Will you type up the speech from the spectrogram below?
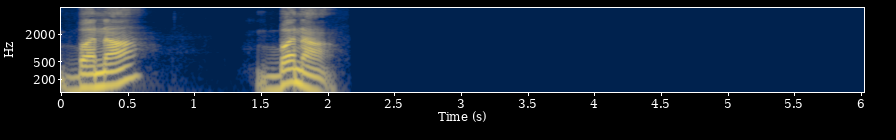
बना बना।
